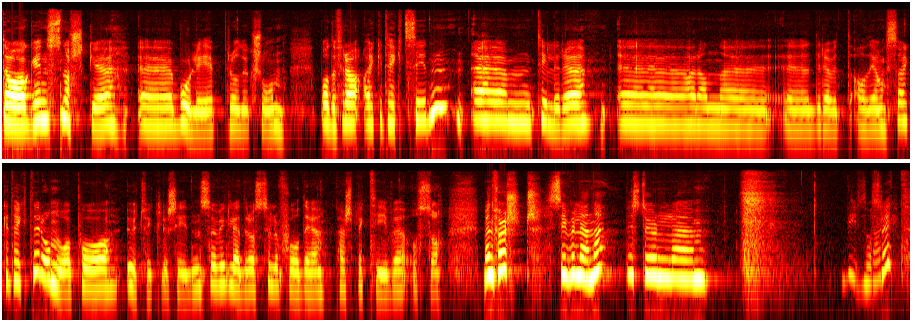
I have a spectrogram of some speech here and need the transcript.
dagens norske eh, boligproduksjon. Både fra arkitektsiden eh, Tidligere eh, har han eh, drevet alliansearkitekter, og nå på utviklersiden. Så vi gleder oss til å få det perspektivet også. Men først, Siv Lene, hvis du vil eh, vise oss litt.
